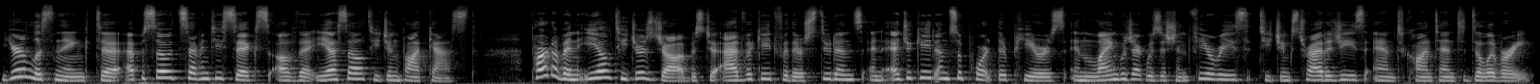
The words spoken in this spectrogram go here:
You're listening to episode 76 of the ESL Teaching Podcast. Part of an EL teacher's job is to advocate for their students and educate and support their peers in language acquisition theories, teaching strategies, and content delivery.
